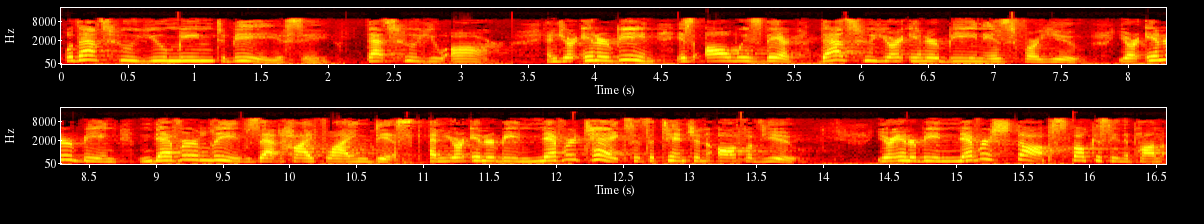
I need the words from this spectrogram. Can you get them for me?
Well, that's who you mean to be, you see. That's who you are. And your inner being is always there. That's who your inner being is for you. Your inner being never leaves that high flying disc and your inner being never takes its attention off of you. Your inner being never stops focusing upon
